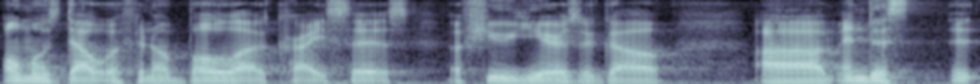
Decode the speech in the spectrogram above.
almost dealt with an Ebola crisis a few years ago. Um, and this, it,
